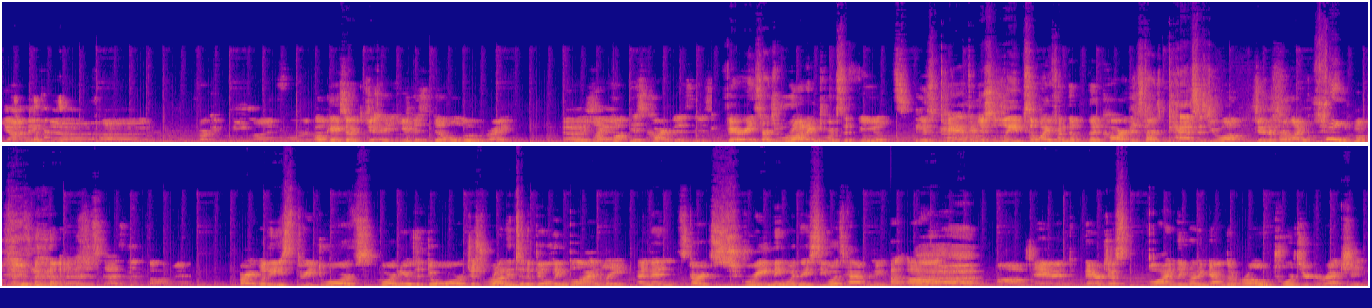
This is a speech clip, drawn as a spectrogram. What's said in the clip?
yeah, I'm making a, a fucking beeline for it. Okay, so j- you just double move, right? Uh, He's like, yeah. fuck this cart business. Varian starts running towards the fields. This panther just leaps away from the, the cart and starts passes you up, Jennifer, like, boom! That's even a better disguise than I thought, man. All right. Well, these three dwarves who are near the door just run into the building blindly and then start screaming when they see what's happening. Uh, uh, Ah! um, and they're just blindly running down the road towards your direction,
